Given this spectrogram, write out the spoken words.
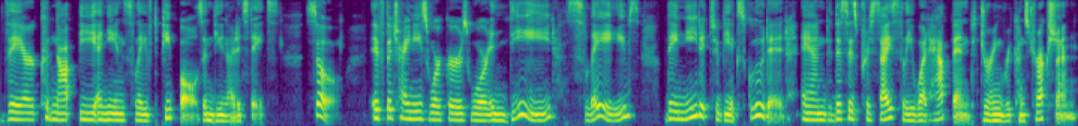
there could not be any enslaved peoples in the United States. So, if the Chinese workers were indeed slaves, they needed to be excluded. And this is precisely what happened during Reconstruction.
